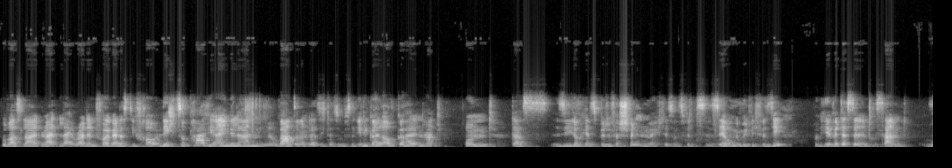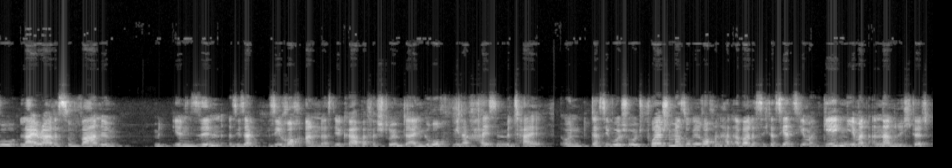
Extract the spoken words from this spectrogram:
woraus Ly- Ly- Lyra dann folgert, dass die Frau nicht zur Party eingeladen No. war, sondern dass sich das ein bisschen illegal aufgehalten hat und dass sie doch jetzt bitte verschwinden möchte, sonst wird es sehr ungemütlich für sie. Und hier wird das dann interessant, wo Lyra das so wahrnimmt mit ihren Sinn. Sie sagt, sie roch anders. Ihr Körper verströmte einen Geruch wie nach heißem Metall. Und dass sie wohl schon vorher schon mal so gerochen hat, aber dass sich das jetzt jemand gegen jemand anderen richtet.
